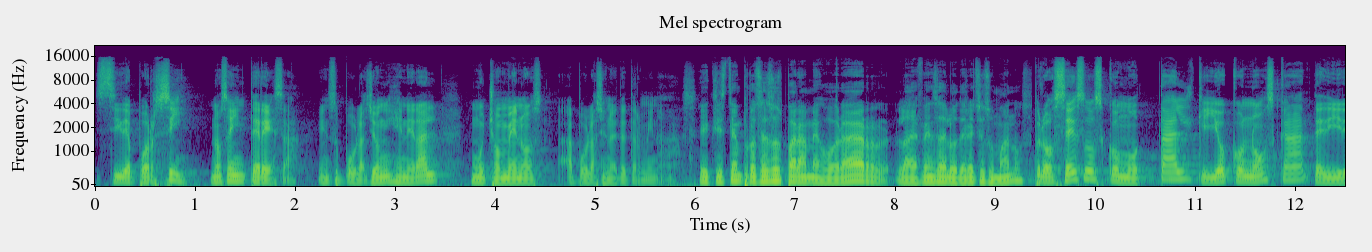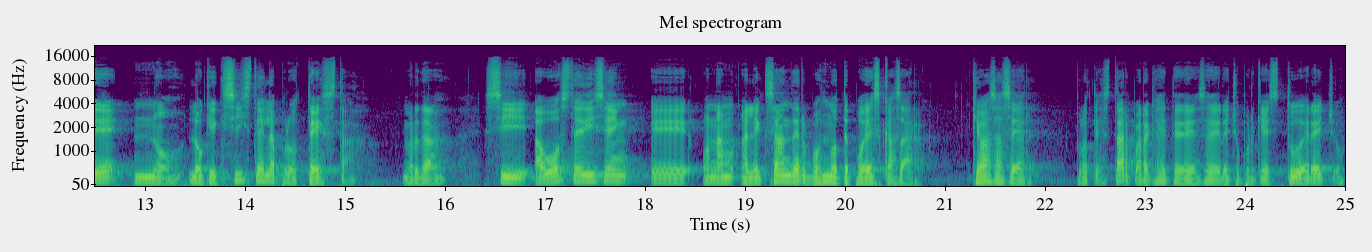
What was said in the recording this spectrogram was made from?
si de por sí no se interesa en su población en general, mucho menos a poblaciones determinadas. ¿Existen procesos para mejorar la defensa de los derechos humanos? Procesos como tal que yo conozca, te diré no. Lo que existe es la protesta, ¿verdad? Si a vos te dicen, eh, Alexander, vos no te puedes casar, ¿qué vas a hacer? Protestar para que se te dé ese derecho, porque es tu derecho.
